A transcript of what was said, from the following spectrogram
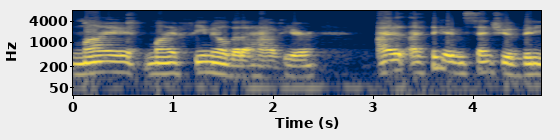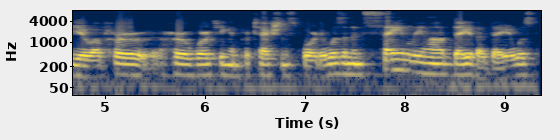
my my female that I have here, I, I think I even sent you a video of her her working in protection sport. It was an insanely hot day that day. It was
